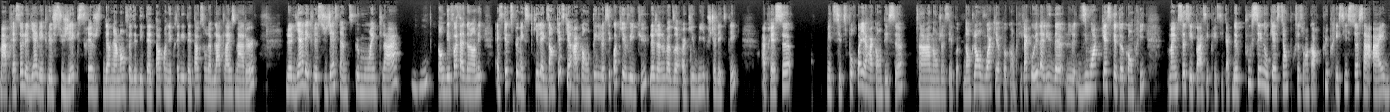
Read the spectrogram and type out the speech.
mais après ça, le lien avec le sujet qui serait juste dernièrement, on faisait des TED Talks, on écoutait des TED Talks sur le Black Lives Matter. Le lien avec le sujet, c'est un petit peu moins clair. Mm-hmm. Donc, des fois, ça a demandé est-ce que tu peux m'expliquer l'exemple? Qu'est-ce qu'il a raconté? C'est quoi qu'il a vécu? Le jeune va dire OK, oui, je te l'explique. Après ça, mais sais-tu pourquoi il a raconté ça? Ah non, je sais pas. Donc là, on voit qu'il n'a pas compris. Fait qu'au lieu d'aller de dis-moi qu'est-ce que tu as compris, même ça, c'est pas assez précis. Fait que de pousser nos questions pour que ce soit encore plus précis, ça, ça aide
